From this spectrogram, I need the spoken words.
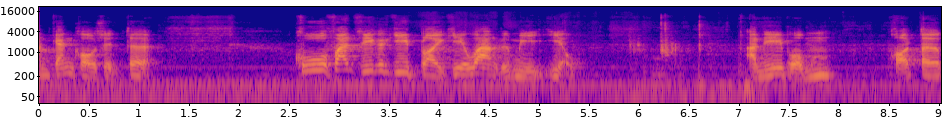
รแก๊ง call center คูฟันสีกากีปล่อยเกียร์ว่างหรือมีเอี่ยว อันนี้ผมขอเติม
